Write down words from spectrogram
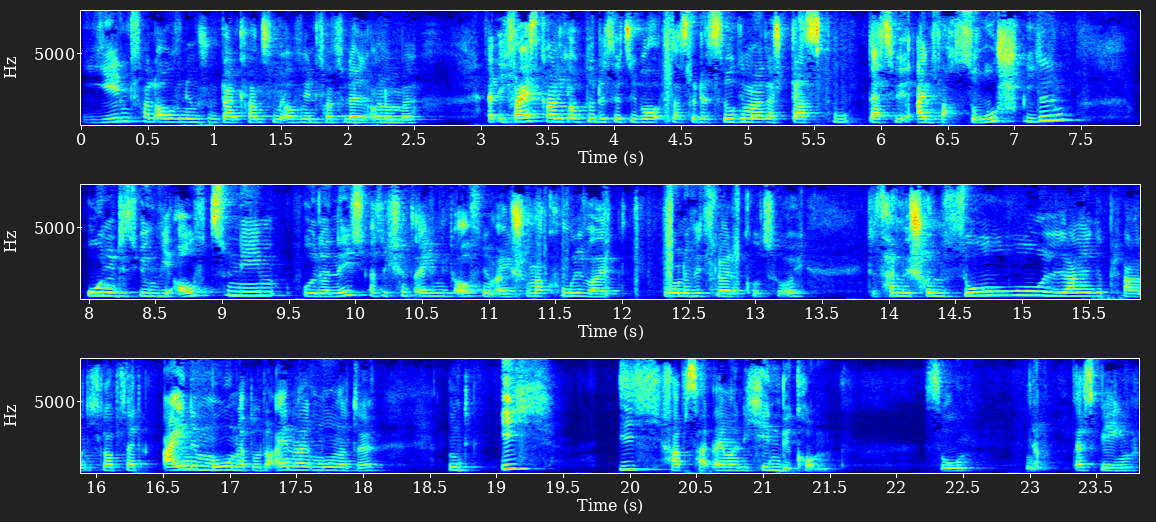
jeden Fall aufnimmst und dann kannst du mir auf jeden Fall vielleicht auch nochmal. Also ich weiß gar nicht, ob du das jetzt überhaupt, dass du das so gemacht hast, dass, du, dass wir einfach so spielen ohne das irgendwie aufzunehmen oder nicht. Also ich finde es eigentlich mit Aufnehmen eigentlich schon mal cool, weil ohne Witz, Leute, kurz für euch. Das haben wir schon so lange geplant. Ich glaube seit einem Monat oder eineinhalb Monate. Und ich, ich habe es halt einfach nicht hinbekommen. So, ja, deswegen.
